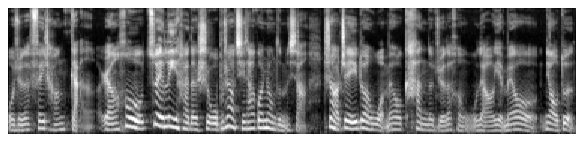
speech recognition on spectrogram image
我觉得非常赶。然后最厉害的是，我不知道其他观众怎么想，至少这一段我没有看的觉得很无聊，也没有尿遁。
